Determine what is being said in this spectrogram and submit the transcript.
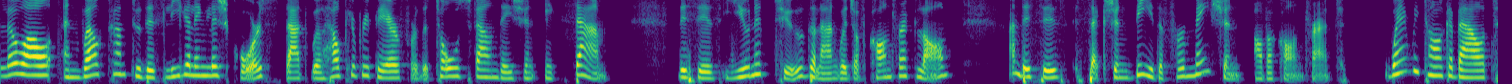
Hello, all, and welcome to this legal English course that will help you prepare for the TOLES Foundation exam. This is Unit 2, the language of contract law, and this is Section B, the formation of a contract. When we talk about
